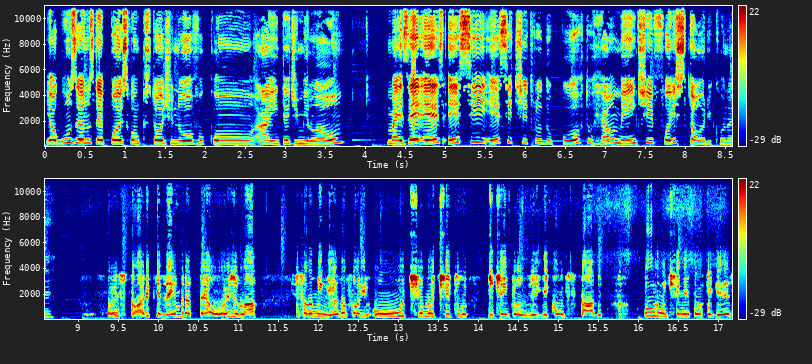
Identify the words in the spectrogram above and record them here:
e alguns anos depois conquistou de novo com a Inter de Milão. Mas esse, esse título do Porto realmente foi histórico, né? Foi histórico e lembra até hoje lá se eu não me engano, foi o último título de Champions League conquistado por um time português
